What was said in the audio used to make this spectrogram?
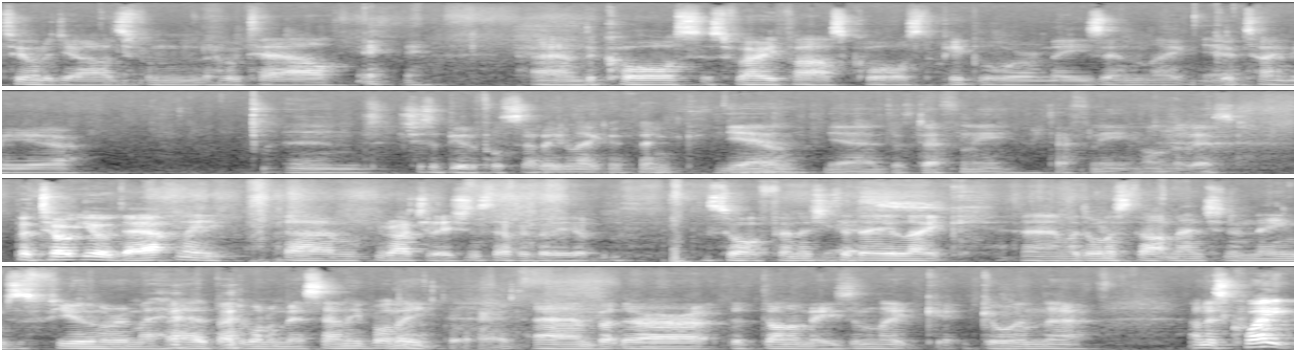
two hundred yards from the hotel. Um, the course is very fast course. The people were amazing. Like Yeah. good time of year, and it's just a beautiful city. Like I think. you yeah know. yeah that's definitely definitely on the list But Tokyo definitely. Um, congratulations to everybody that sort of finished Yes. today. Like um, I don't want to start mentioning names. A few of them are in my head, but I don't want to miss anybody. Um, but they're they've done amazing. Like going there, and it's quite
